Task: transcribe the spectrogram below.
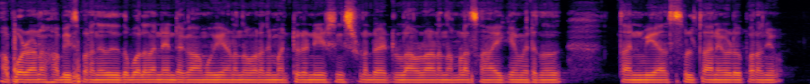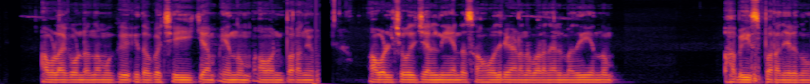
അപ്പോഴാണ് ഹബീസ് പറഞ്ഞത് ഇതുപോലെ തന്നെ എന്റെ കാമുകയാണെന്ന് പറഞ്ഞ് മറ്റൊരു നേഴ്സിംഗ് സ്റ്റുഡന്റ് ആയിട്ടുള്ള അവളാണ് നമ്മളെ സഹായിക്കാൻ വരുന്നത് തൻവിയ സുൽത്താനയോട് പറഞ്ഞു. അവളെ കൊണ്ട് നമുക്ക് ഇതൊക്കെ ചെയ്യിക്കാം എന്നും അവൻ പറഞ്ഞു. അവൾ ചോദിച്ചാൽ നീ എന്റെ സഹോദരിയാണെന്ന് പറഞ്ഞാൽ മതി എന്നും ഹബീസ് പറഞ്ഞിരുന്നു.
